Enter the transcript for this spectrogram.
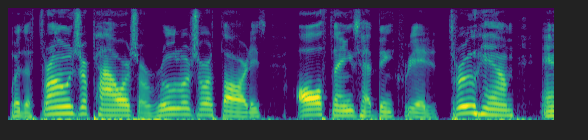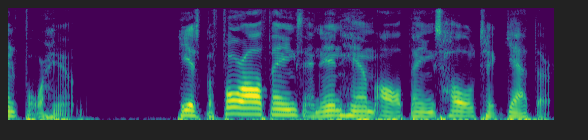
whether thrones or powers or rulers or authorities, all things have been created through him and for him. He is before all things, and in him all things hold together.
